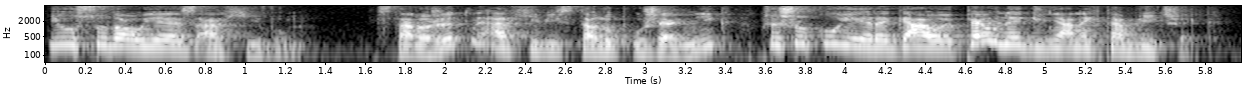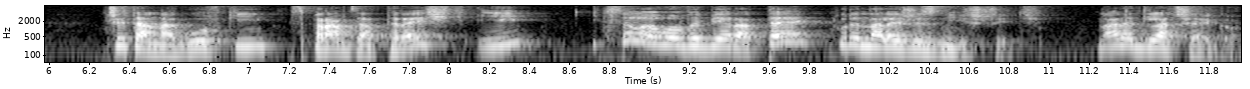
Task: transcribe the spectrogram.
i usuwał je z archiwum. Starożytny archiwista lub urzędnik przeszukuje regały pełne glinianych tabliczek. Czyta nagłówki, sprawdza treść i, i celowo wybiera te, które należy zniszczyć. No ale dlaczego?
